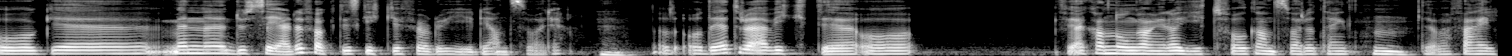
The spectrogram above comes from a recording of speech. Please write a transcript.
Og, eh, men du ser det faktisk ikke før du gir de ansvaret. Mm. Og, og det tror jeg er viktig å For jeg kan noen ganger ha gitt folk ansvar og tenkt hm, det var feil.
